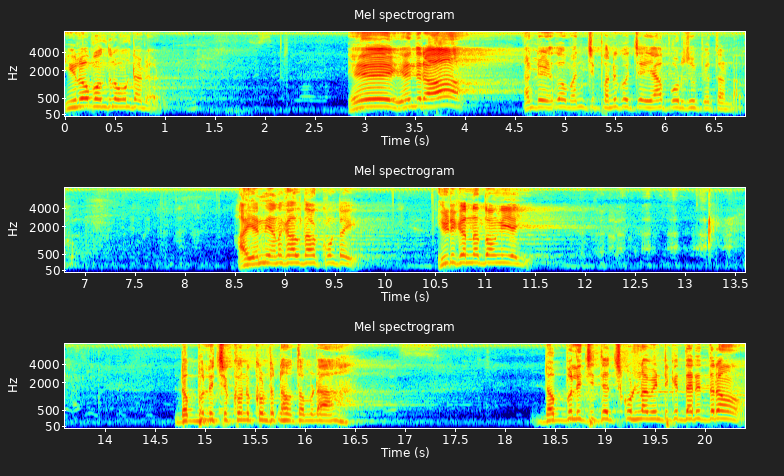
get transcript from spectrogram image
ఈలో బంధులో ఉంటాడు ఏ ఏందిరా? అంటే ఏదో మంచి పనికొచ్చే యాపోడు చూపిస్తాడు నాకు. అవన్నీ వెనకాల దాక్కుంటాయి. ఈడికన్నా దొంగ అయ్యి. డబ్బులు ఇచ్చి కొనుక్కుంటున్నావు తమ్ముడా. డబ్బులు ఇచ్చి తెచ్చుకుంటున్నావు ఇంటికి దరిద్రం.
